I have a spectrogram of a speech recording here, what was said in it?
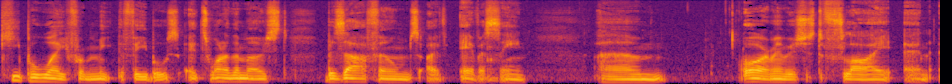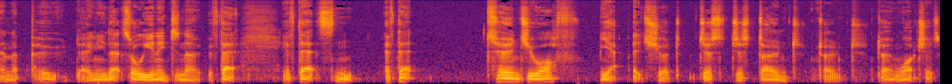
keep away from Meet the Feebles. It's one of the most bizarre films I've ever seen. Um, all I remember is just a fly and, and a poo, and that's all you need to know. If that if that's if that turns you off, yeah, it should. Just just don't don't don't watch it.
